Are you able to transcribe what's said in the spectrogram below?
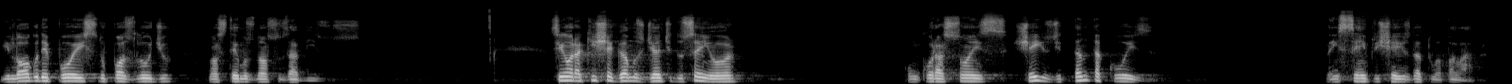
E logo depois do pós-lúdio, nós temos nossos avisos. Senhor, aqui chegamos diante do Senhor com corações cheios de tanta coisa, nem sempre cheios da tua palavra.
